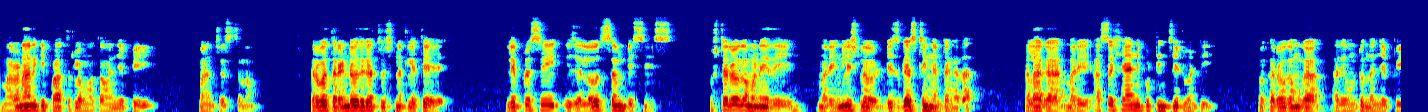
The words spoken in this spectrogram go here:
మరణానికి పాత్రలమవుతామని చెప్పి మనం చూస్తున్నాం. తర్వాత రెండవదిగా చూసినట్లయితే leprosy is a loathsome disease కుష్ఠరోగం అనేది మరి ఇంగ్లీష్లో డిస్గస్టింగ్ అంటాం కదా. అలాగా మరి అసహ్యాన్ని పుట్టించేటువంటి ఒక రోగంగా అది ఉంటుందని చెప్పి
